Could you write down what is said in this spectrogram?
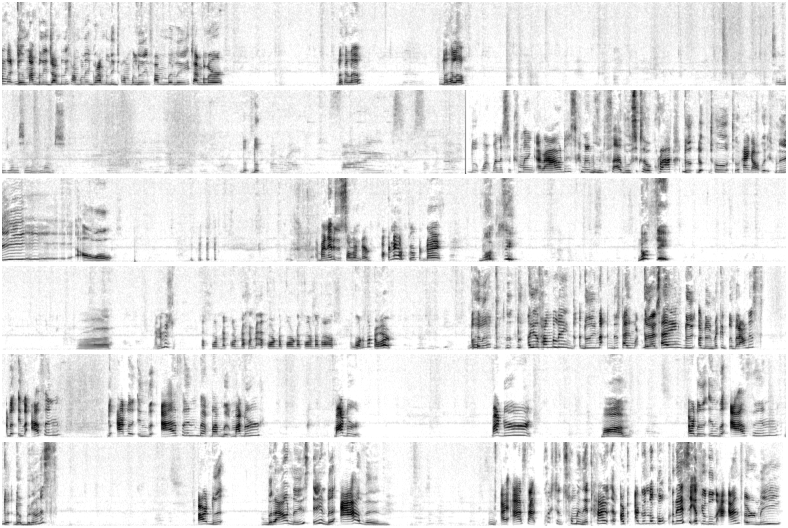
sound like the mumbly jumbly fumbly grumbly tumbly fumbly tumbler. The hello? The hello? Saying we're doing the same at once. The, the, the, when it's coming around, it's coming around five or six o'clock to, to hang out with me. Oh. My name is Cylinder. How can I help you today? Nazi! Nazi! Uh, my name is Accord, Accord, Accord, Accord, Accord, Accord, Accord. Door. Are you fumbling? Do you not understand what they're saying? Do you, are making the brownies? Are they in the oven? Are they in the oven? Mother? Mother? Mother? Mom? Are they in the oven? The, the? Are the brownies in the I asked that question so many times. I'm gonna go crazy if you do not answer me.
